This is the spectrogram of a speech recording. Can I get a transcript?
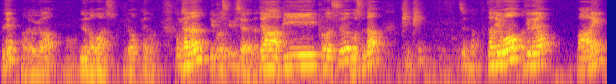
그지? 어, 여기가. 어, 이제 넘어왔어. 이렇게 넘어. 동사는 B 플러스 PP 써야 된다. 자, B 플러스 뭐 쓴다? PP. 쓴다. 그 다음에 이거 어떻게 돼요? 주어.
